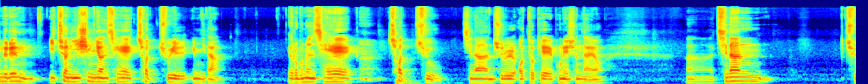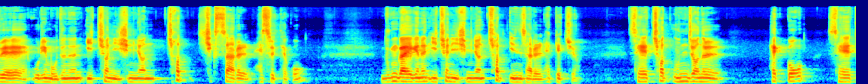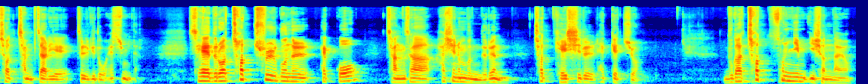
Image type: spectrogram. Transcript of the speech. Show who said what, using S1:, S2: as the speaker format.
S1: 오늘은 2020년 새해 첫 주일입니다. 여러분은 새해 첫 주, 지난 주를 어떻게 보내셨나요? 어, 지난 주에 우리 모두는 2020년 첫 식사를 했을 테고, 누군가에게는 2020년 첫 인사를 했겠죠. 새해 첫 운전을 했고, 새해 첫 잠자리에 들기도 했습니다. 새해 들어 첫 출근을 했고 장사하시는 분들은 첫 개시를 했겠죠. 누가 첫 손님이셨나요?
